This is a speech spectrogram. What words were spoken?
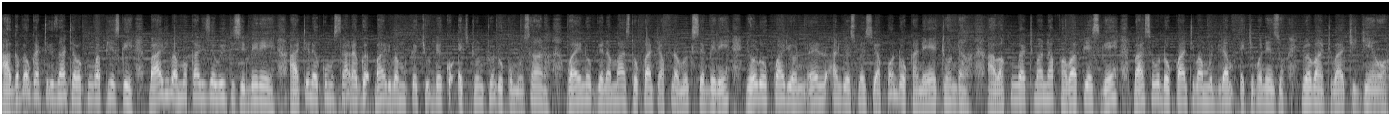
Agava okugategeeza nti abakungu ba psg baali bamukalize wiikisi bbiri. Ate ne ku musaala gwe baali bamukecuddeko ekitundutundu ku musaala. Gwalina okugenda maaso okuba nti afuna mu wiikisi ebbiri olwokuba andrew smith yapondoka ne yeetonda. Abakungu ba timanafu aba psg basobodde okuba nti bamuddiramu ekibonezo ne baba nti bakigyewo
